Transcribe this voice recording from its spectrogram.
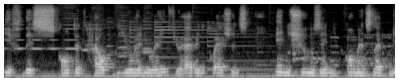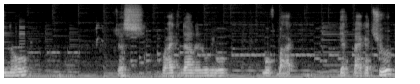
if this content helped you anyway. If you have any questions, any issues, any comments, let me know. Just write it down and we will move back, get back at you.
